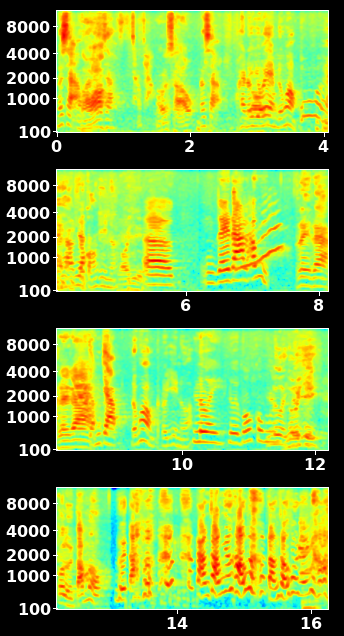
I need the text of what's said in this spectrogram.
Nó xạo hả Đó. hay sao? Sao sao Nói xạo. Nó xạo. Hay nói Rồi. dối em đúng không? Rồi, Hay không? dạ. Rồi còn gì nữa? Gọi gì? Ờ, rê ra lắm rề rà Rề rà. chậm chạp đúng không? Rồi gì nữa? Lười lười vô cùng. Lười lười gì? có lười tắm không? Lười tắm. Tắm sống chứ không. Tắm sống không đấy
